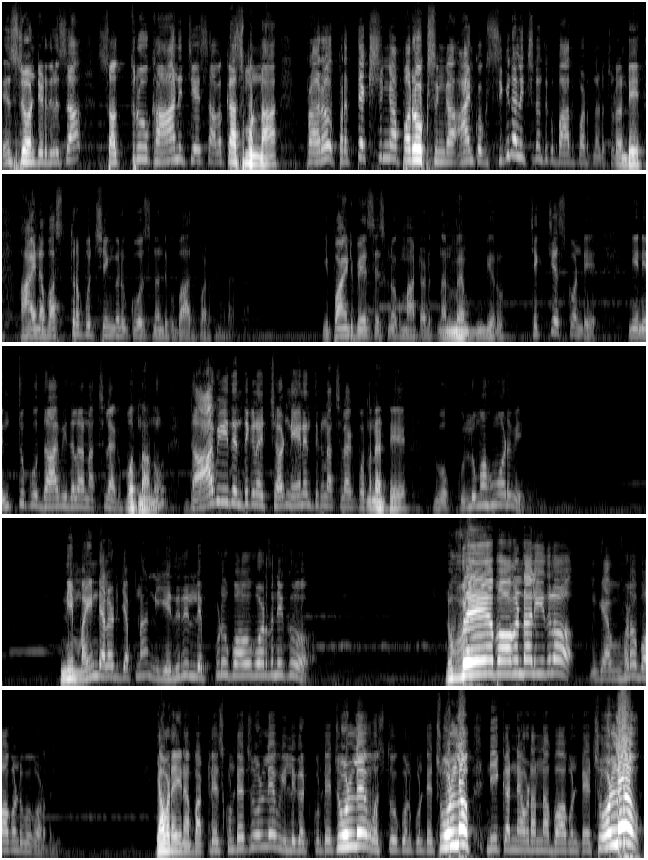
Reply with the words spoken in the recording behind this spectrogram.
సెన్సిటివ్ అంటే తెలుసా? శత్రువు కాని చేసే అవకాశం ఉన్నా పరో ప్రత్యక్షంగా పరోక్షంగా ఆయనకు ఒక సిగ్నల్ ఇచ్చినందుకు బాధపడుతున్నాడు. చూడండి ఆయన వస్త్రపు చెంగును కోసినందుకు బాధపడుతున్నాడు అంట ఈ పాయింట్ బేస్ చేసుకుని ఒక మాట్లాడుతున్నాను మీరు చెక్ చేసుకోండి. నేను ఎందుకు దావీదిలా నచ్చలేకపోతున్నాను? దావీది ఎందుకు నచ్చాడు నేను ఎందుకు నచ్చలేకపోతున్నానంటే నువ్వు కుళ్ళు మహమోడివి నీ మైండ్ ఎలాంటి చెప్పనా? నీ ఎదురిల్లు ఎప్పుడు బాగకూడదు నీకు. నువ్వే బాగుండాలి ఇదిలో. ఇంకెవడో బాగుండుకోకూడదు ఎవడైనా బట్టలు వేసుకుంటే చూడలేవు ఇల్లు కట్టుకుంటే చూడలేవు వస్తువు కొనుక్కుంటే చూడలేవు నీకన్నా ఎవడన్నా బాగుంటే చూడలేవు.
